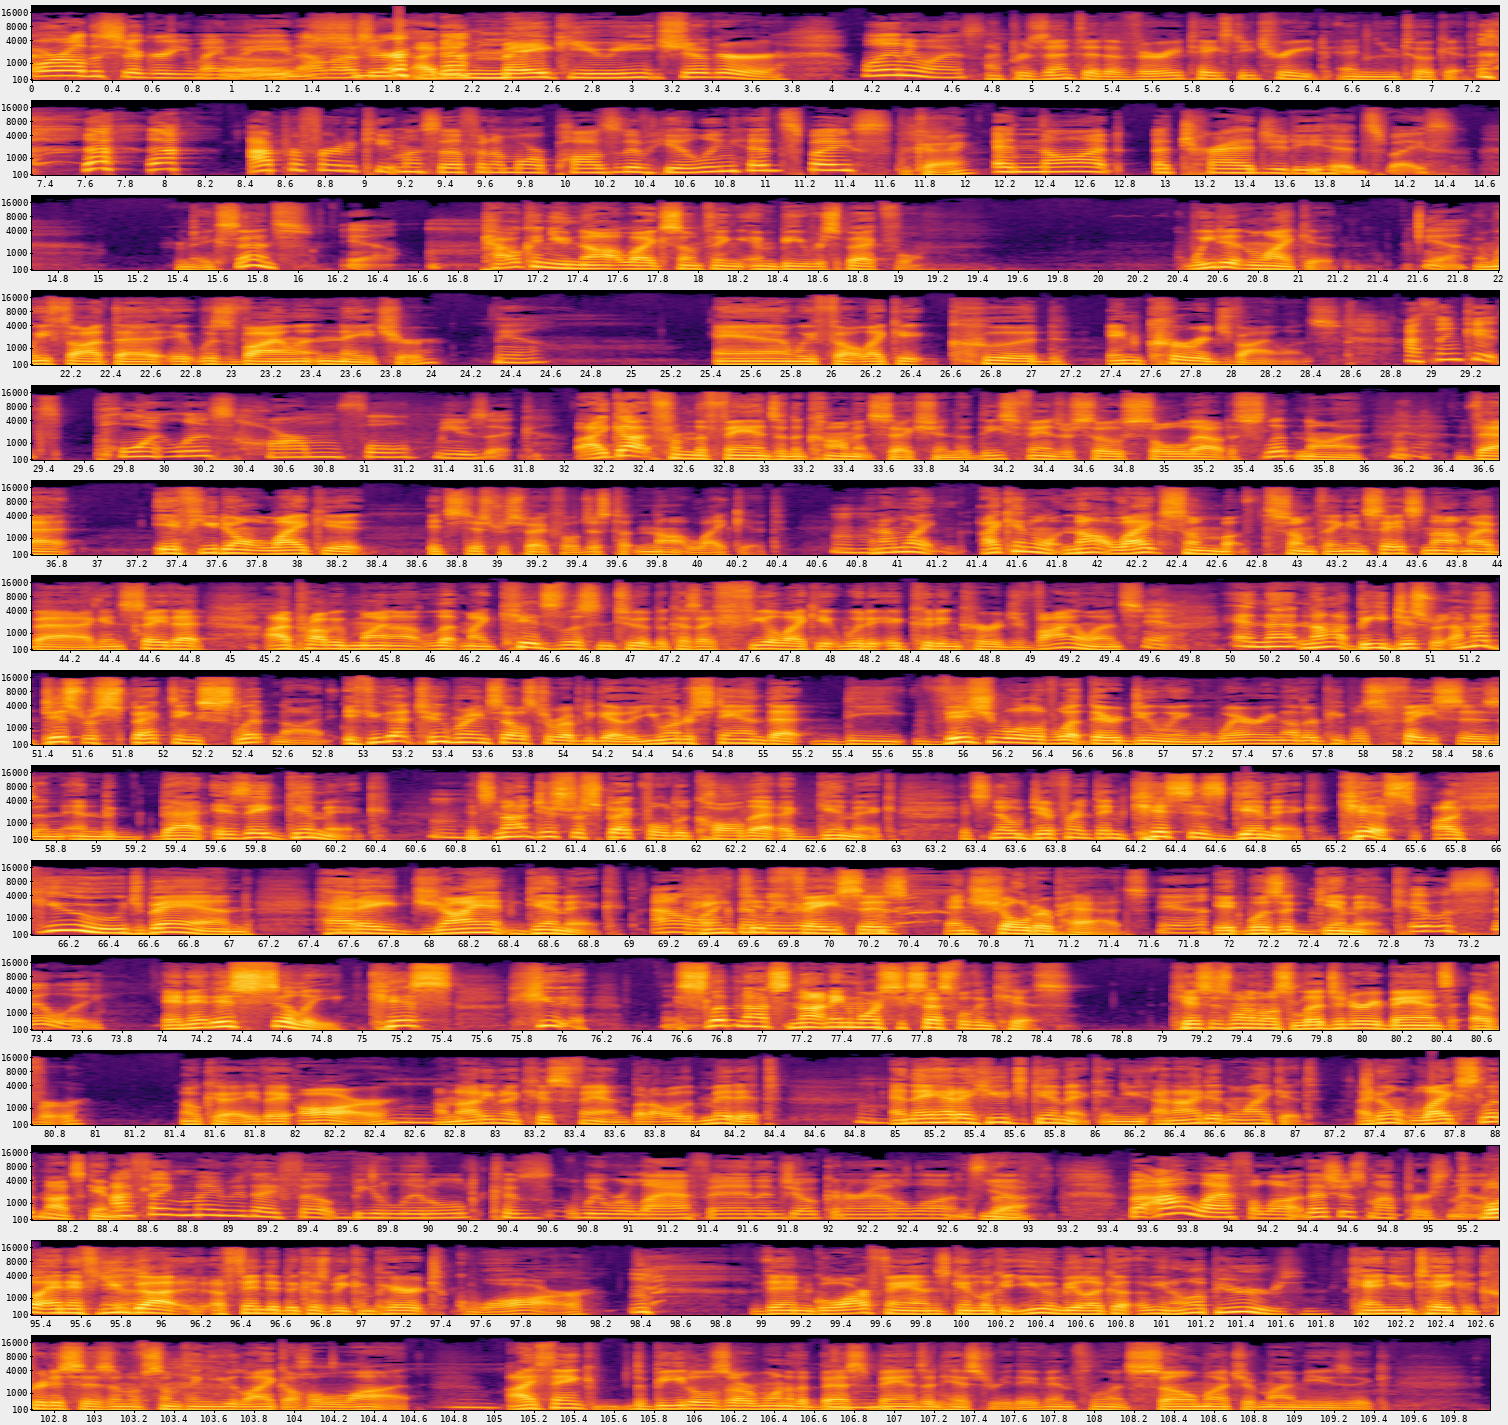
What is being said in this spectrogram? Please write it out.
or all the sugar you made me eat. Oh, I'm not sure. I didn't make you eat sugar. Well, anyways, I presented a very tasty treat and you took it. I prefer to keep myself in a more positive, healing headspace Okay. and not a tragedy headspace. Makes sense. Yeah. How can you not like something and be respectful? We didn't like it. Yeah. and we thought that it was violent in nature Yeah. and we felt like it could encourage violence. I think it's pointless, harmful music. I got from the fans in the comment section that these fans are so sold out to Slipknot that if you don't like it, it's disrespectful just to not like it. And I'm like, I can not like some something and say it's not my bag, and say that I probably might not let my kids listen to it because I feel like it would it could encourage violence. Yeah. And that not be disre- I'm not disrespecting Slipknot. If you got two brain cells to rub together, you understand that the visual of what they're doing, wearing other people's faces, and and the, that is a gimmick. It's not disrespectful to call that a gimmick. It's no different than Kiss's gimmick. Kiss, a huge band, had a giant gimmick. I don't like painted either. faces and shoulder pads. Yeah. It was a gimmick. It was silly. and it is silly. Kiss, hu- Slipknot's not any more successful than Kiss. Kiss is one of the most legendary bands ever. Okay, they are. Mm. I'm not even a Kiss fan, but I'll admit it. Mm-hmm. And they had a huge gimmick, and you and I didn't like it. I don't like Slipknot's gimmick. I think maybe they felt belittled because we were laughing and joking around a lot and stuff. Yeah. But I laugh a lot. That's just my personality. Well, and if you got offended because we compare it to GWAR, then GWAR fans can look at you and be like, uh, you know, up yours. Can you take a criticism of something you like a whole lot? Mm. I think the Beatles are one of the best mm-hmm. bands in history. They've influenced so much of my music,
